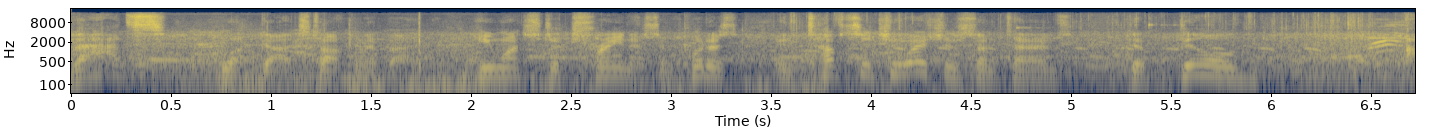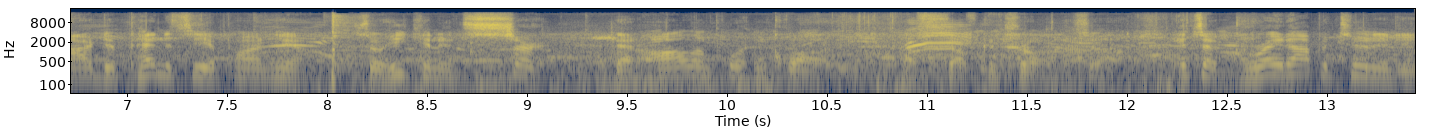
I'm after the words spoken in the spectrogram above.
That's what God's talking about. He wants to train us and put us in tough situations sometimes to build our dependency upon Him so He can insert that all-important quality of self-control in our lives. It's a great opportunity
